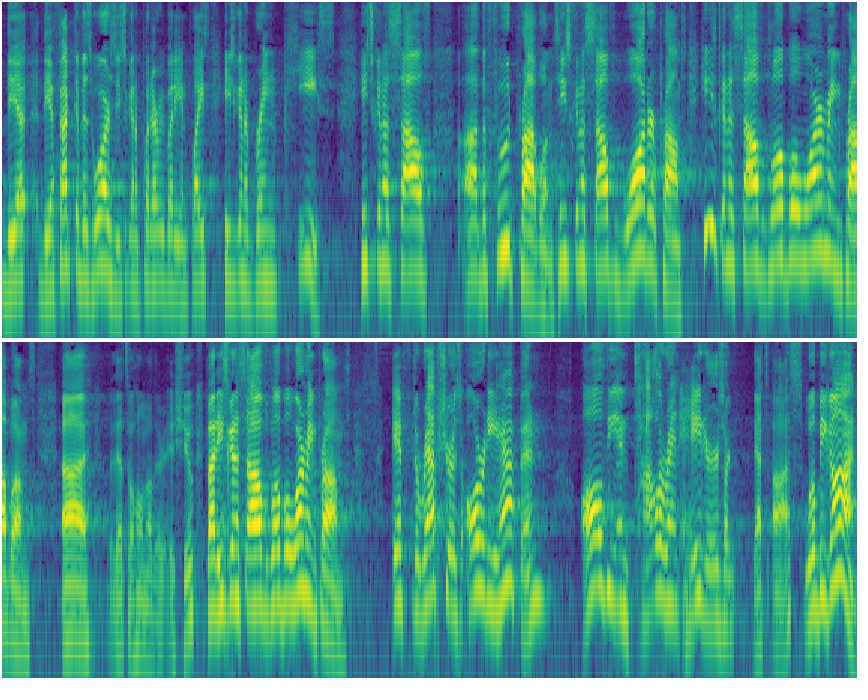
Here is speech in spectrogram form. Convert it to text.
the, the effect of his wars, he's going to put everybody in place. He's going to bring peace. He's going to solve uh, the food problems. He's going to solve water problems. He's going to solve global warming problems. Uh, that's a whole other issue. But he's going to solve global warming problems if the rapture has already happened, all the intolerant haters are, that's us, will be gone.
